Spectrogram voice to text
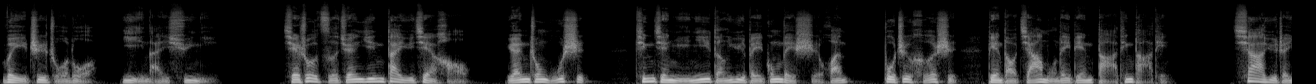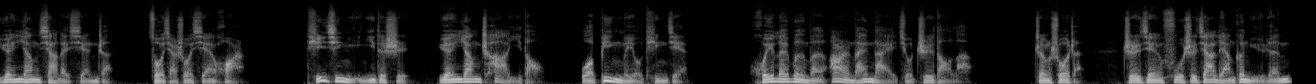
未知着落，亦难虚拟。且说紫鹃因黛玉见好，园中无事，听见女尼等预备宫内使唤，不知何事，便到贾母那边打听打听。恰遇着鸳鸯下来闲着，坐下说闲话。提起女尼的事，鸳鸯诧异道：“我并没有听见，回来问问二奶奶就知道了。”正说着，只见傅氏家两个女人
